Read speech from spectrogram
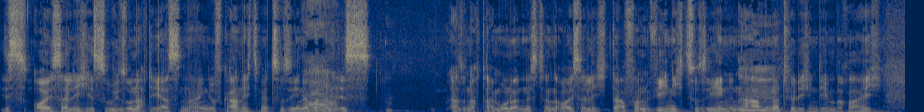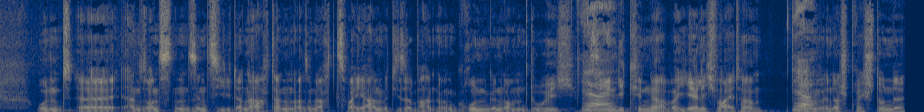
ist äußerlich, ist sowieso nach dem ersten Eingriff gar nichts mehr zu sehen, Ah, aber ja. dann ist, also nach drei Monaten ist dann äußerlich davon wenig zu sehen, eine Mhm. Narbe natürlich in dem Bereich. Und äh, ansonsten sind sie danach dann, also nach zwei Jahren mit dieser Behandlung im Grunde genommen durch. Wir Ja. sehen die Kinder aber jährlich weiter Ja. ähm, in der Sprechstunde.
